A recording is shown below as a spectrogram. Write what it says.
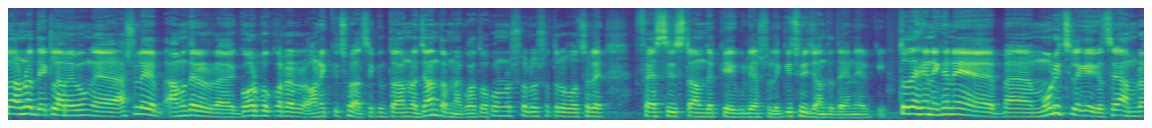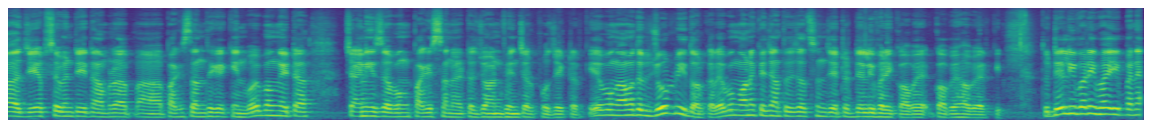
তো আমরা দেখলাম এবং আসলে আমাদের গর্ব করার অনেক কিছু আছে, কিন্তু আমরা জানতাম না। গত পনেরো, ষোলো, সতেরো বছরে ফ্যাসিস্ট আমাদেরকে এগুলি আসলে কিছুই জানতে দেয়নি আর কি। তো দেখেন, এখানে মরিচ লেগে গেছে। আমরা জিএফ সেভেন্টিন আমরা পাকিস্তান থেকে কিনবো এবং এটা চাইনিজ এবং পাকিস্তানের একটা জয়েন্ট ভেঞ্চার প্রজেক্ট আর কি। এবং আমাদের জরুরি দরকার এবং অনেকে জানতে চাচ্ছেন যে এটা ডেলিভারি কবে কবে হবে আর কি। তো ডেলিভারি ভাই মানে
